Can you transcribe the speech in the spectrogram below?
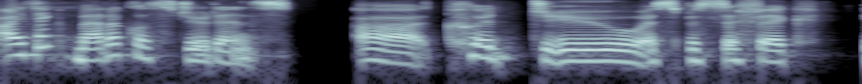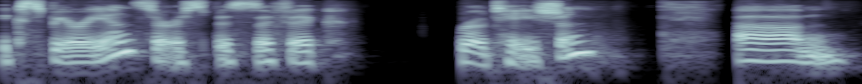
I think medical students uh, could do a specific experience or a specific rotation. Um,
